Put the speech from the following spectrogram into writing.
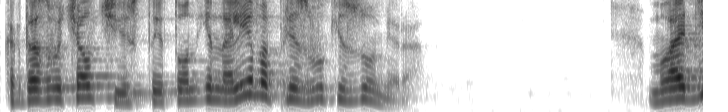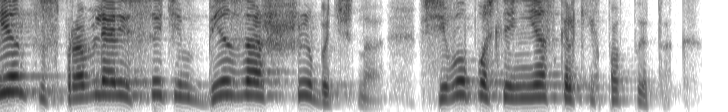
когда звучал чистый тон, и налево при звуке зумера. Младенцы справлялись с этим безошибочно, всего после нескольких попыток.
